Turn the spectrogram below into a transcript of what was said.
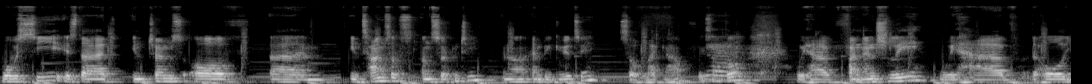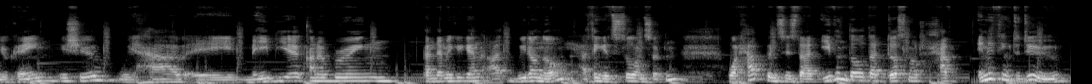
what we see is that in terms of um, in times of uncertainty and ambiguity, so like now, for example, yeah. we have financially, we have the whole Ukraine issue, we have a maybe a kind of brewing pandemic again. I, we don't know. I think it's still uncertain. What happens is that even though that does not have anything to do,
